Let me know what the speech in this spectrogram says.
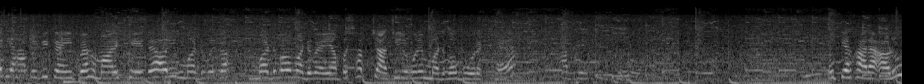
शायद यहाँ पे भी कहीं पे हमारे खेत है और ये मडवे का, मडवा मडवा है। यहाँ पर सब चाची लोगों ने मडवा बो रखा है। आप देख सकते हो। वो क्या खा रहा है आड़ू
